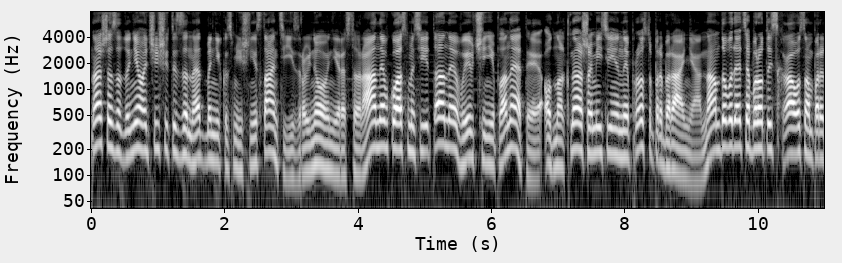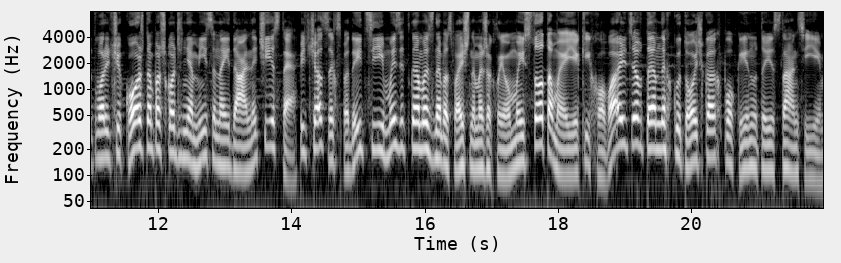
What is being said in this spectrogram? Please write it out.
Наше завдання очищити занедбані космічні станції, зруйновані ресторани в космосі та невивчені планети. Однак наша місія не просто прибирання. Нам доведеться боротись з хаосом, перетворюючи кожне пошкодження місця на ідеальне чисте. Під час експедиції ми зіткнемось з небезпечними жахливими істотами, які ховаються в темних куточках покинутої станції.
